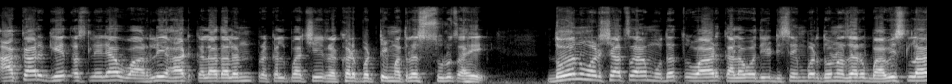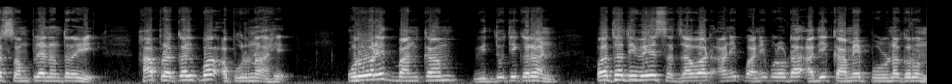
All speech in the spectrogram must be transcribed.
आकार घेत असलेल्या वारली हाट कलादालन प्रकल्पाची रखडपट्टी मात्र सुरूच आहे. दोन वर्षाचा मुदतवाढ कालावधी डिसेंबर दोन हजार बावीसला संपल्यानंतरही हा प्रकल्प अपूर्ण आहे. उर्वरित बांधकाम विद्युतीकरण पथदिवे सजावट आणि पाणीपुरवठा आदी कामे पूर्ण करून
